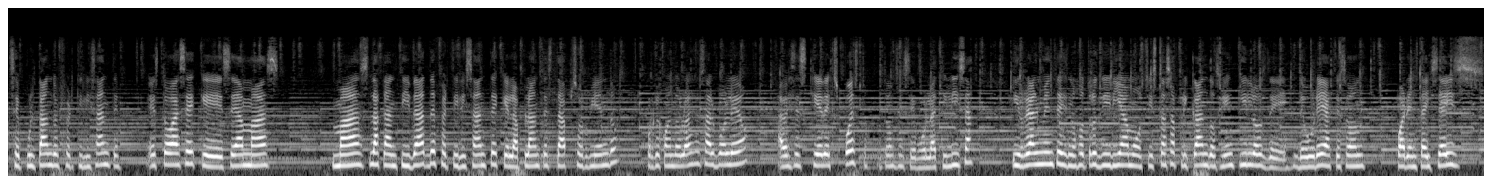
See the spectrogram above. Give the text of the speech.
sepultando el fertilizante. Esto hace que sea más, más la cantidad de fertilizante que la planta está absorbiendo, porque cuando lo haces al voleo a veces queda expuesto, entonces se volatiliza y realmente nosotros diríamos, si estás aplicando 100 kilos de, de urea, que son 46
